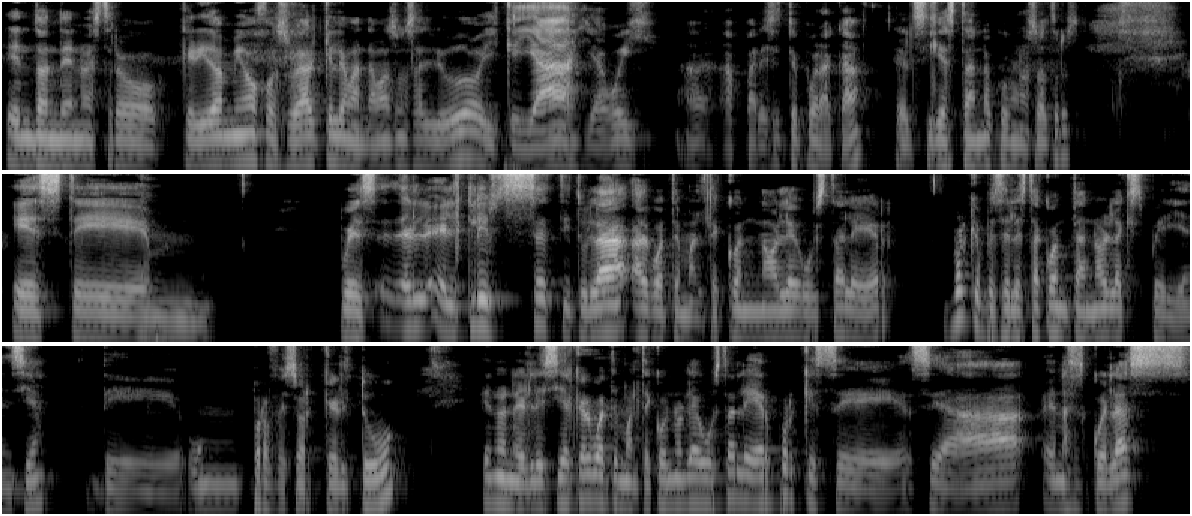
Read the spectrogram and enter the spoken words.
en donde nuestro querido amigo Josué, al que le mandamos un saludo y que ya, ya, güey, a- aparécete por acá. Él sigue estando con nosotros. Este, mm, pues el, el clip se titula Al guatemalteco no le gusta leer, porque pues él está contando la experiencia de un profesor que él tuvo, en donde él decía que al guatemalteco no le gusta leer porque se, se ha, en las escuelas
